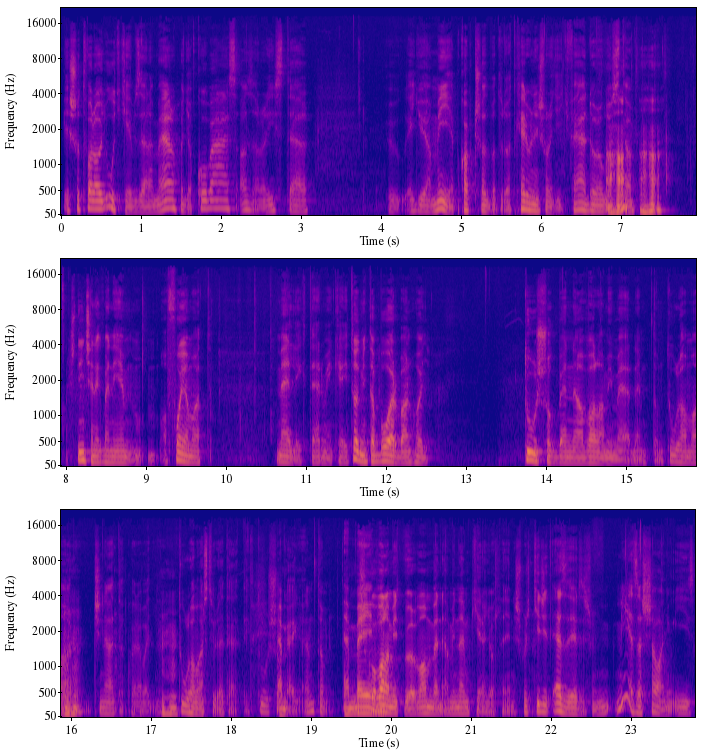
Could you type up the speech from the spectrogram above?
és ott valahogy úgy képzelem el, hogy a kovász azzal a liszttel ő egy olyan mélyebb kapcsolatba tudott kerülni, és valahogy így feldolgozta. Aha, aha. És nincsenek benne ilyen a folyamat melléktermékei. Tudod, mint a borban, hogy túl sok benne a valami, mert nem tudom, túl hamar uh-huh. csináltak vele, vagy uh-huh. túl hamar születelték, túl sokáig, nem tudom. ebbe és akkor valamitből van benne, ami nem kéne, hogy ott legyen. És most kicsit ez az érzés, hogy mi ez a savanyú íz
